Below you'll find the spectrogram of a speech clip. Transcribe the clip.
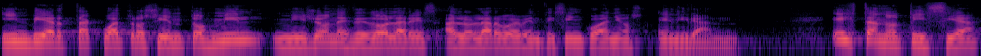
invierta 400 mil millones de dólares a lo largo de 25 años en Irán. Esta noticia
